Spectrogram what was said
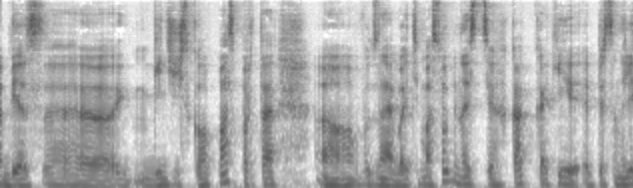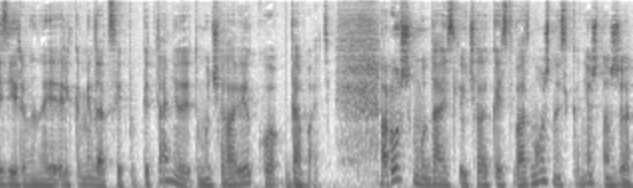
без э, генетического паспорта, э, вот зная об этих особенностях, как, какие персонализированные рекомендации по питанию этому человеку давать. По-хорошему, да, если у человека есть возможность, конечно же,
